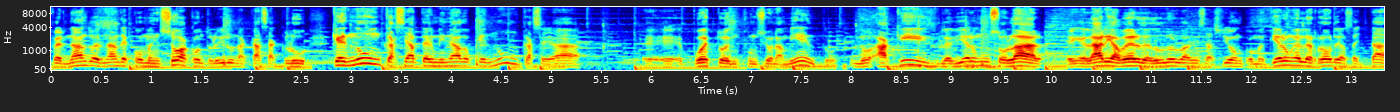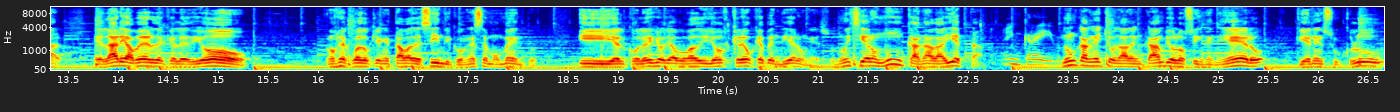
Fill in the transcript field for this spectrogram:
Fernando Hernández comenzó a construir una casa club que nunca se ha terminado, que nunca se ha eh, eh, puesto en funcionamiento. Aquí le dieron un solar en el área verde de una urbanización, cometieron el error de aceptar el área verde que le dio, no recuerdo quién estaba de síndico en ese momento, y el colegio de abogados y yo creo que vendieron eso. No hicieron nunca nada, ahí está. Increíble. Nunca han hecho nada. En cambio, los ingenieros tienen su club,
